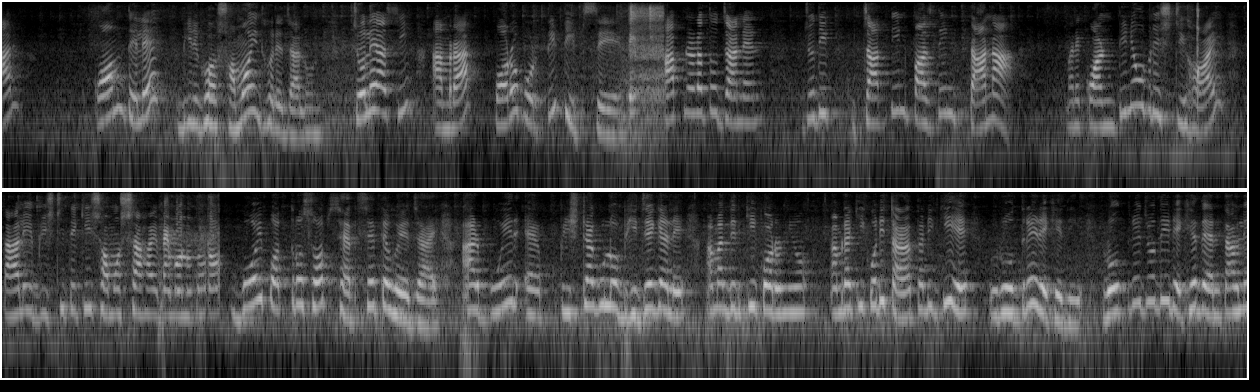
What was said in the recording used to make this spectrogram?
আর কম তেলে দীর্ঘ সময় ধরে জ্বালুন। চলে আসি আমরা পরবর্তী টিপসে। আপনারা তো জানেন, যদি চার দিন, পাঁচ দিন টানা মানে কন্টিনিউ বৃষ্টি হয়, তাহলে এই বৃষ্টিতে কি সমস্যা হয় বইপত্র সব স্যাঁতস্যাঁতে হয়ে যায়, আর বইয়ের পৃষ্ঠাগুলো ভিজে গেলে আমাদের কি করণীয়? আমরা কি করি? তাড়াতাড়ি গিয়ে রোদ্রে রেখে দিই। রোদ্রে যদি রেখে দেন, তাহলে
